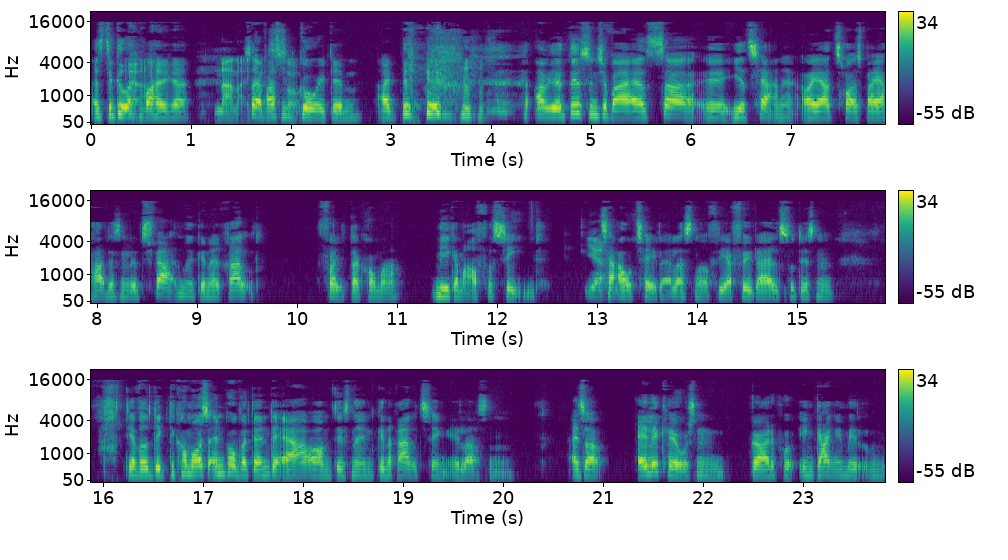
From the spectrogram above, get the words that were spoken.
Altså det gider ja. jeg bare ikke. Nej, nej, så er jeg bare sådan, så... gå igen. Det, ja, det synes jeg bare er så øh, irriterende, og jeg tror også bare, jeg har det sådan lidt svært med generelt folk, der kommer mega meget for sent yeah. til aftaler eller sådan noget, fordi jeg føler altid, det er sådan, ah, jeg ved det ikke, det kommer også an på, hvordan det er, og om det er sådan en generel ting, eller sådan, altså, alle kan jo sådan gøre det på en gang imellem,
